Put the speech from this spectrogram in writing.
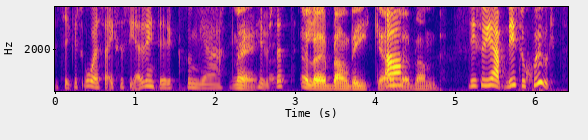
psykisk ohälsa existerar inte i det kungliga Nej. huset. Eller bland rika Ja. eller bland... Det är så jävla, det är så sjukt.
